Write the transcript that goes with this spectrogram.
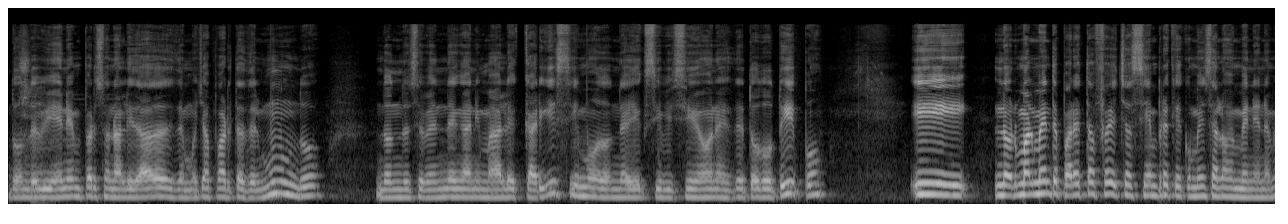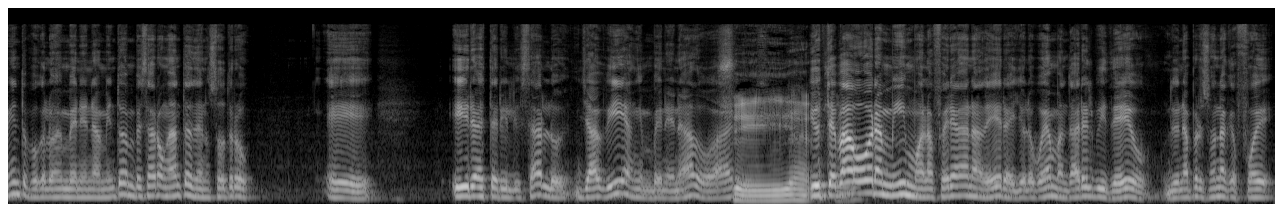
donde vienen personalidades de muchas partes del mundo, donde se venden animales carísimos, donde hay exhibiciones de todo tipo. Y normalmente para esta fecha siempre que comienzan los envenenamientos, porque los envenenamientos empezaron antes de nosotros eh, ir a esterilizarlos, ya habían envenenado a Sí, eh, Y usted sí. va ahora mismo a la feria ganadera y yo le voy a mandar el video de una persona que fue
